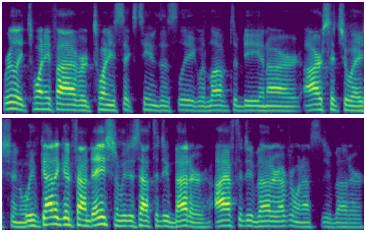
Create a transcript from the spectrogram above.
really 25 or 26 teams in this league would love to be in our our situation. We've got a good foundation. We just have to do better. I have to do better. Everyone has to do better.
